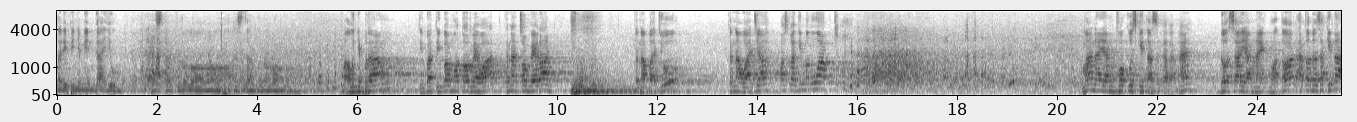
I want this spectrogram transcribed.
nggak dipinjemin gayung Astagfirullah, astagfirullah. Mau nyebrang, tiba-tiba motor lewat, kena comberan, kena baju, kena wajah, pas lagi menguap. Mana yang fokus kita sekarang? Eh? Dosa yang naik motor atau dosa kita?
